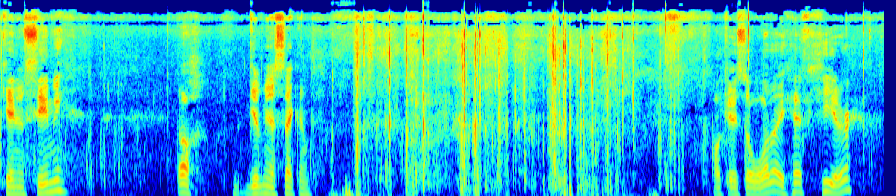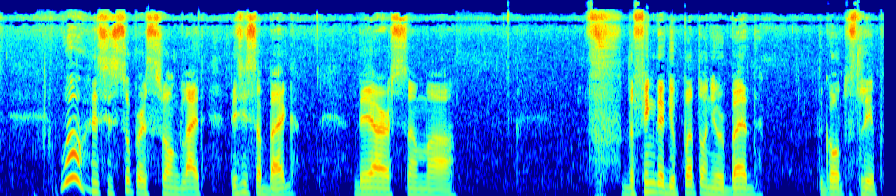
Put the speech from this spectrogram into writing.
Can you see me? Oh, give me a second. Okay, so what I have here, whoa, this is super strong light. This is a bag. There are some, uh, the thing that you put on your bed to go to sleep.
